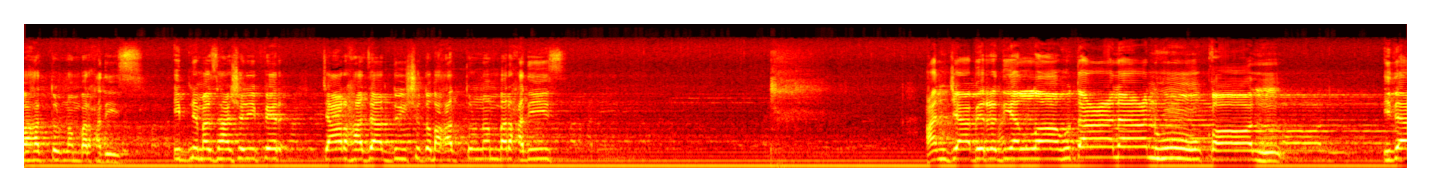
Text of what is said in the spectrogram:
বাহাত্তর নম্বর হাদিস। ইবনে মাজহা শরীফের চার হাজার দুইশত বাহাত্তর নম্বর হাদিস عن جابر رضي الله تعالى عنه قال إذا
